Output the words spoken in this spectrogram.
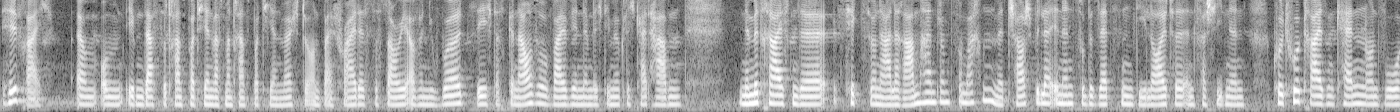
hilfreich, ähm, um eben das zu transportieren, was man transportieren möchte. Und bei Fridays, The Story of a New World, sehe ich das genauso, weil wir nämlich die Möglichkeit haben, eine mitreißende fiktionale Rahmenhandlung zu machen, mit SchauspielerInnen zu besetzen, die Leute in verschiedenen Kulturkreisen kennen und wo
